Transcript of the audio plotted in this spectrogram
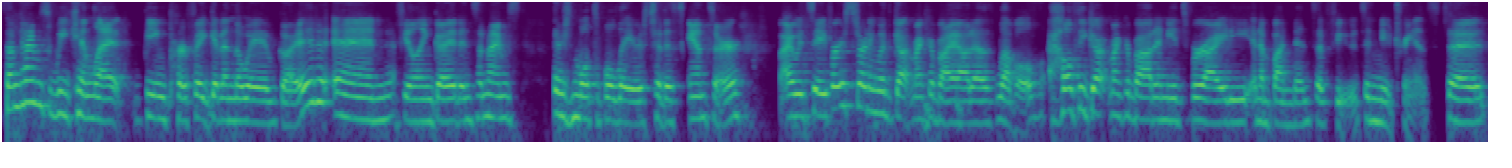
Sometimes we can let being perfect get in the way of good and feeling good. And sometimes there's multiple layers to this answer. I would say first starting with gut microbiota level. Healthy gut microbiota needs variety and abundance of foods and nutrients to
